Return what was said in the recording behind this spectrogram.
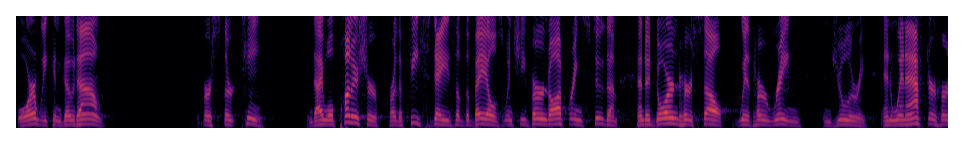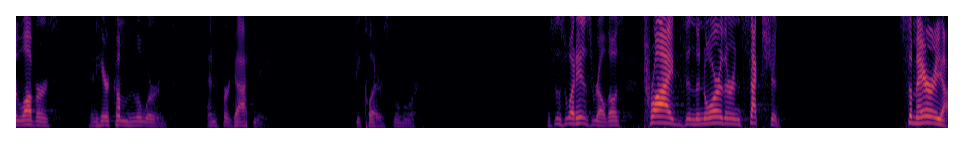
Or we can go down to verse 13. And I will punish her for the feast days of the Baals when she burned offerings to them and adorned herself with her ring and jewelry and went after her lovers. And here comes the words and forgot me, declares the Lord. This is what Israel, those tribes in the northern section, Samaria,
